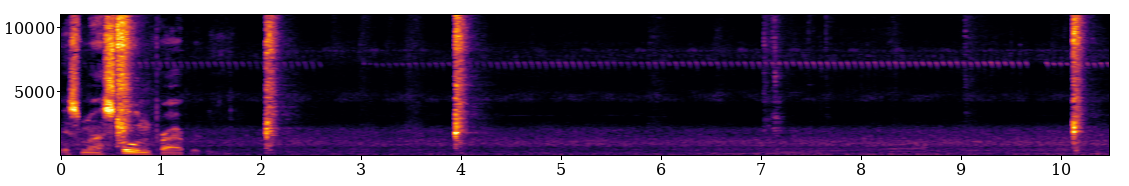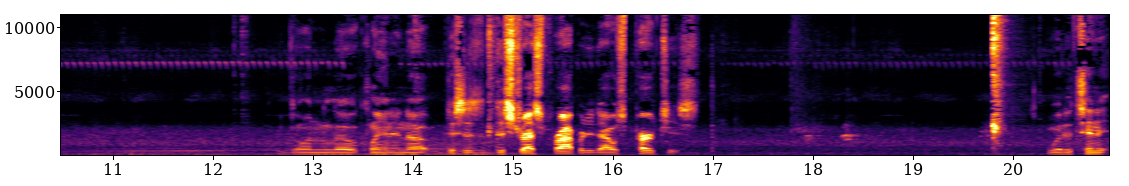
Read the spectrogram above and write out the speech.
It's my student property. Doing a little cleaning up. This is a distressed property that was purchased with a tenant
